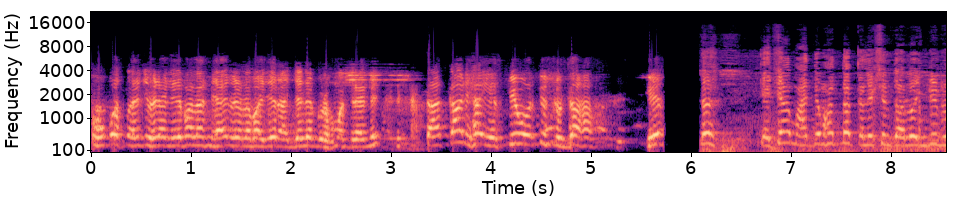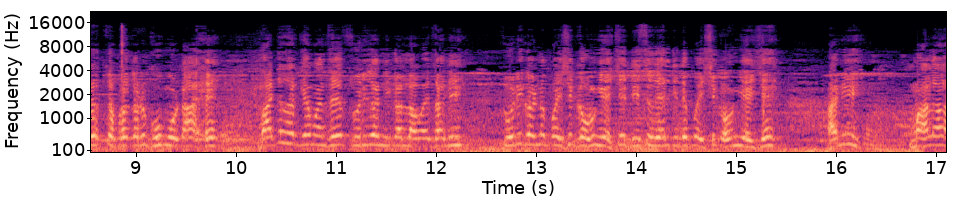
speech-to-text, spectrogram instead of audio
उपासमारीची वेळ आली. मला न्याय मिळाला पाहिजे. राज्याच्या गृहमंत्र्यांनी. तात्काळ ह्या एसपी वरती सुद्धा हे त्याच्या माध्यमातून कलेक्शन चालू इंडियन ड्रगचा प्रकार खूप मोठा आहे. माझ्यासारख्या माणसाला चोरीचा निकाल लावायचा आणि चोरीकडनं पैसे घेऊन घ्यायचे. दिसत जाईल तिथे पैसे घेऊन घ्यायचे. आणि मला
